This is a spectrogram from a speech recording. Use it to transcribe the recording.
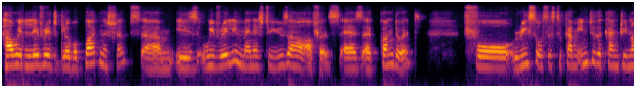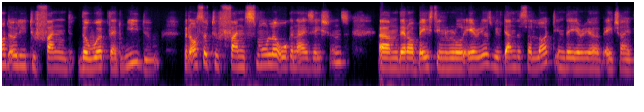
How we leverage global partnerships um, is we've really managed to use our office as a conduit for resources to come into the country, not only to fund the work that we do, but also to fund smaller organizations um, that are based in rural areas. We've done this a lot in the area of HIV.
